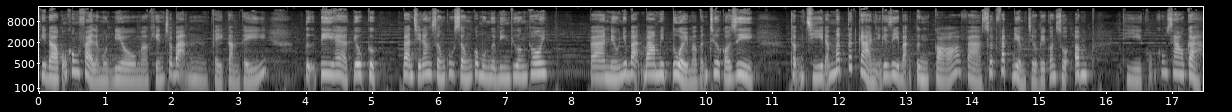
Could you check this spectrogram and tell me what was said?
thì đó cũng không phải là một điều mà khiến cho bạn phải cảm thấy tự ti hay là tiêu cực bạn chỉ đang sống cuộc sống của một người bình thường thôi và nếu như bạn 30 tuổi mà vẫn chưa có gì thậm chí đã mất tất cả những cái gì bạn từng có và xuất phát điểm trở về con số âm thì cũng không sao cả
